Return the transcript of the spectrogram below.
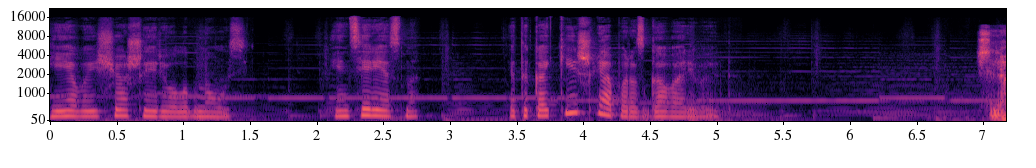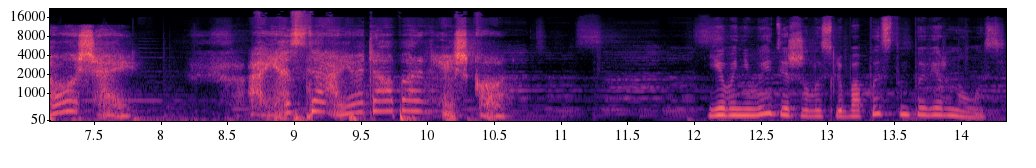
Ева еще шире улыбнулась. Интересно, это какие шляпы разговаривают? Слушай, а я знаю этого парнишку. Ева не выдержала, с любопытством повернулась.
